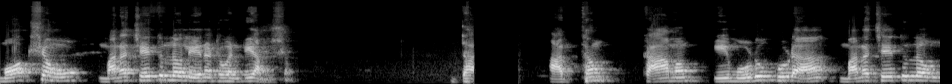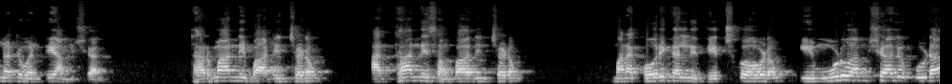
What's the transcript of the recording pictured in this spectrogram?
మోక్షం మన చేతుల్లో లేనటువంటి అంశం. అర్థం కామం ఈ మూడు కూడా మన చేతుల్లో ఉన్నటువంటి అంశాలు. ధర్మాన్ని పాటించడం అర్థాన్ని సంపాదించడం మన కోరికల్ని తీర్చుకోవడం ఈ మూడు అంశాలు కూడా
